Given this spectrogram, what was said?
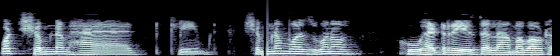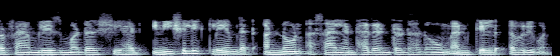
What Shabnam had claimed. Shabnam was one of who had raised the alarm about her family's murder. She had initially claimed that unknown assailant had entered her home and killed everyone,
